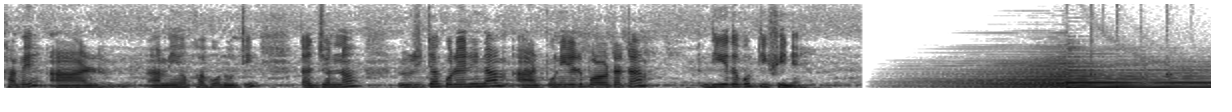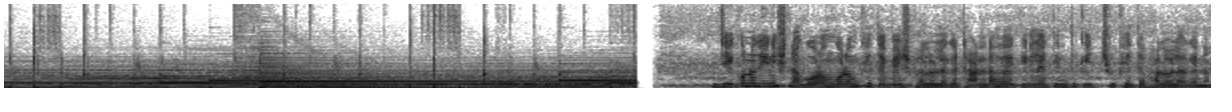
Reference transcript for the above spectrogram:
খাবে আর আমিও খাব রুটি। তার জন্য রুটিটা করে নিলাম আর পনিরের পরোটাটা দিয়ে দেবো টিফিনে। যে কোনো জিনিস না, গরম গরম খেতে বেশ ভালো লাগে। ঠান্ডা হয়ে কিনলে কিন্তু কিচ্ছু খেতে ভালো লাগে না।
